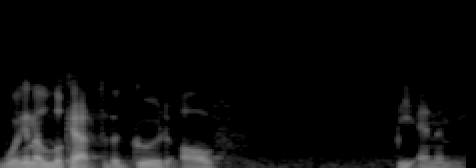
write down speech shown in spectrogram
we're going to look out for the good of the enemy.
